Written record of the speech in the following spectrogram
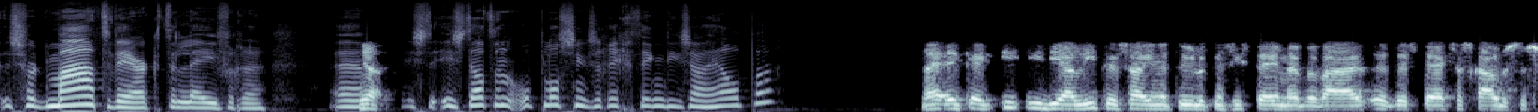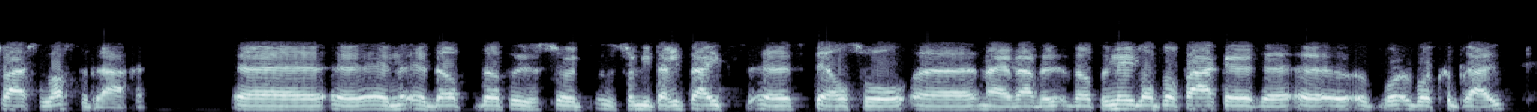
een soort maatwerk te leveren. Uh, ja. is, is dat een oplossingsrichting die zou helpen? Nee, kijk, idealiter zou je natuurlijk een systeem hebben waar de sterkste schouders de zwaarste lasten dragen. Uh, en dat, dat is een soort solidariteitsstelsel, nou ja, waar we, dat in Nederland wel vaker wordt gebruikt.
